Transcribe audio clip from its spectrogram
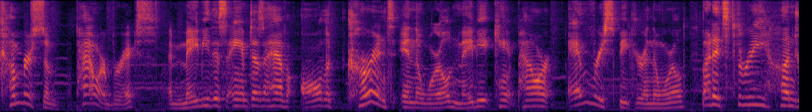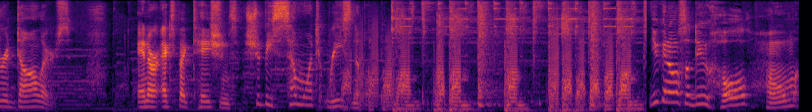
cumbersome power bricks. And maybe this amp doesn't have all the current in the world. Maybe it can't power every speaker in the world, but it's $300. And our expectations should be somewhat reasonable. You can also do whole home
